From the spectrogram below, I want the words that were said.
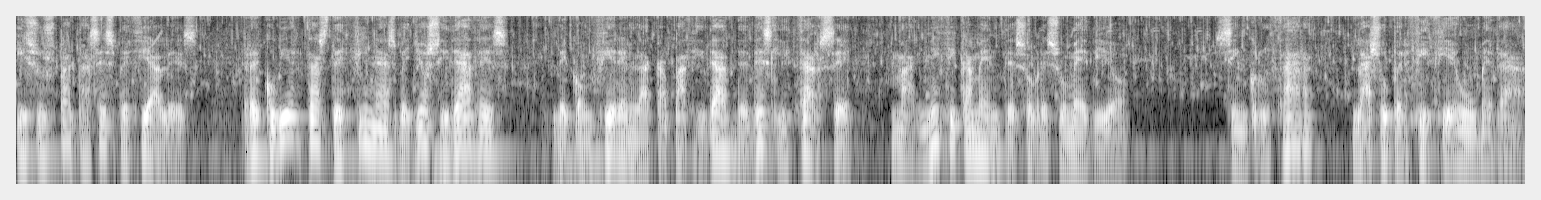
y sus patas especiales, recubiertas de finas vellosidades, le confieren la capacidad de deslizarse magníficamente sobre su medio, sin cruzar la superficie húmeda.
